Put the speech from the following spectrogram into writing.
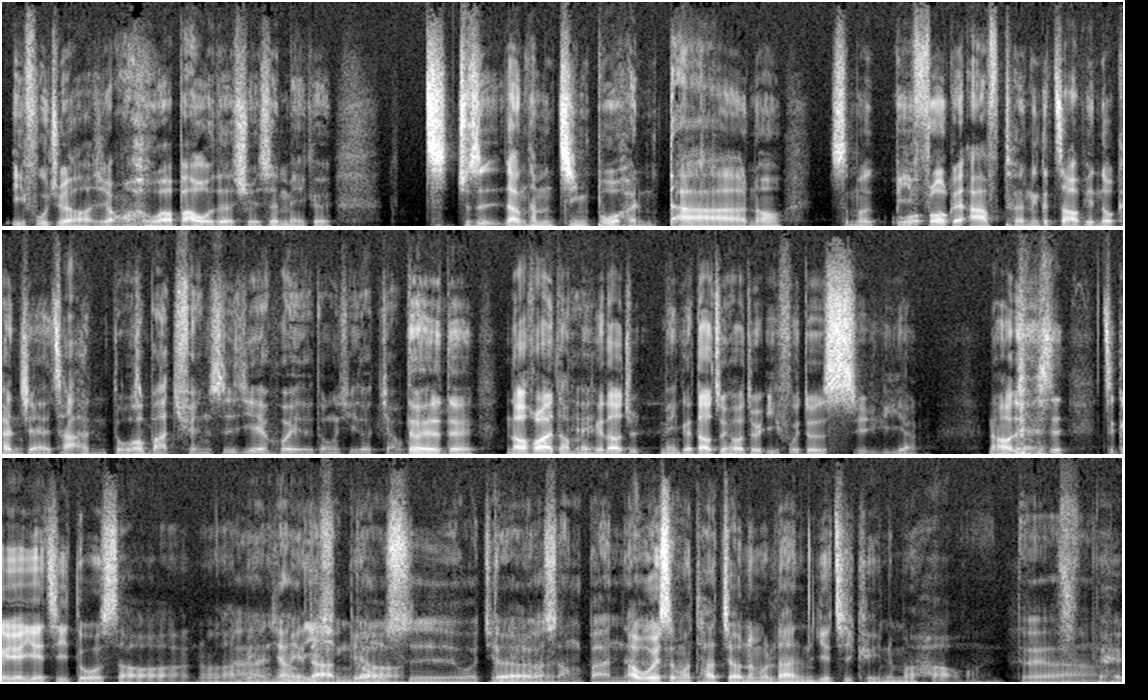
一副就好像哦，我要把我的学生每个就是让他们进步很大啊，然后什么 before 跟 after 那个照片都看起来差很多。我把全世界会的东西都教对对对，然后后来到每个到就每个到最后就一副都是死鱼一样，然后就是这个月业绩多少啊，然后他啊，没、很像没例行公司，我今天要上班了。啊为什么他教那么烂，业绩可以那么好啊？对啊，对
